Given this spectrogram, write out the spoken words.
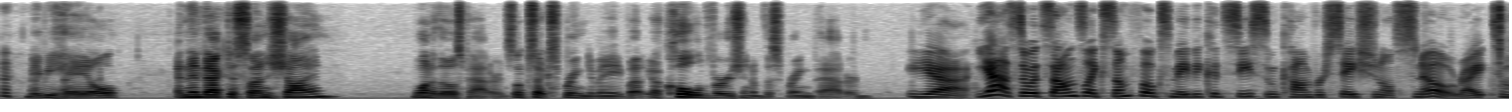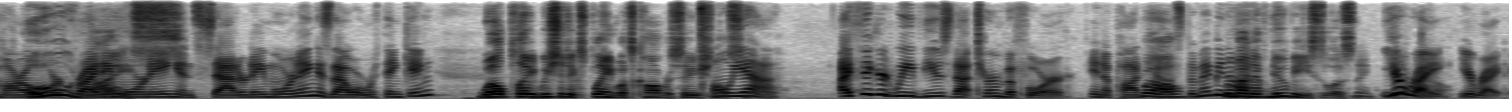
maybe hail and then back to sunshine one of those patterns looks like spring to me but a cold version of the spring pattern Yeah. Yeah. So it sounds like some folks maybe could see some conversational snow, right? Tomorrow Oh, or Friday nice. morning and Saturday morning. Is that what we're thinking? well played we should explain what's conversational Oh, yeah. I figured we've used that term before in a podcast, Well, but maybe we not. We might have newbies listening. You You're right. know. You're right.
